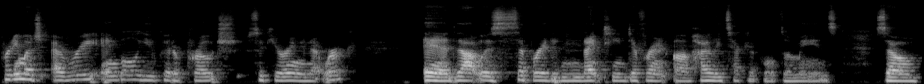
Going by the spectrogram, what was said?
pretty much every angle you could approach securing a network. And that was separated in 19 different um, highly technical domains. So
